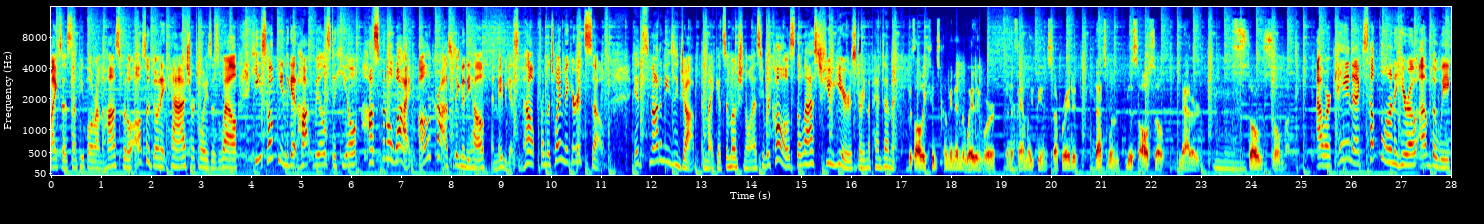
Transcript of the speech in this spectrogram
Mike says some people around the hospital also donate cash or toys as well. He's hoping to get Hot Wheels to heal hospital wide all across Dignity Health and maybe get some help from the toy maker itself. It's not an easy job, and Mike gets emotional as he recalls the last few years during the pandemic. With all the kids coming in the way they were and the families being separated, that's when this also mattered mm. so, so much. Our KNX Helpful Honda Hero of the Week,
